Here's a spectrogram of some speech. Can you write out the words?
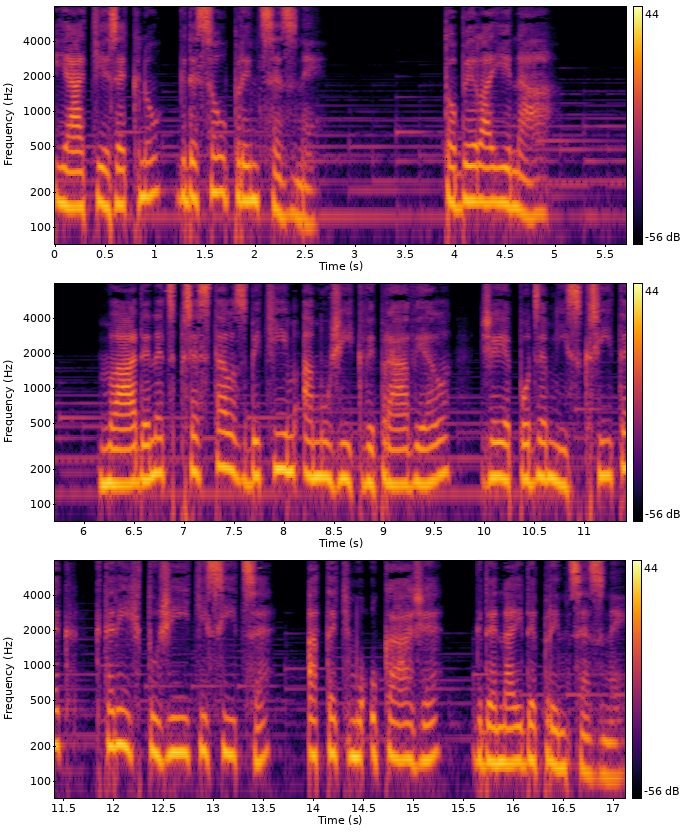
Já ti řeknu, kde jsou princezny. To byla jiná. Mládenec přestal s bytím a mužík vyprávěl, že je podzemní skřítek, kterých tuží tisíce, a teď mu ukáže, kde najde princezny.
